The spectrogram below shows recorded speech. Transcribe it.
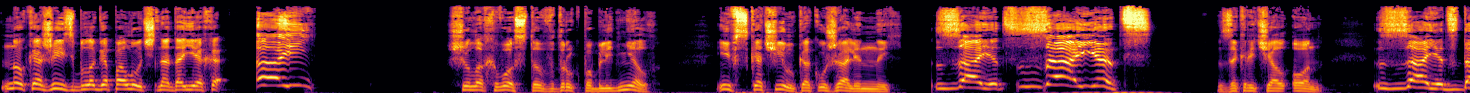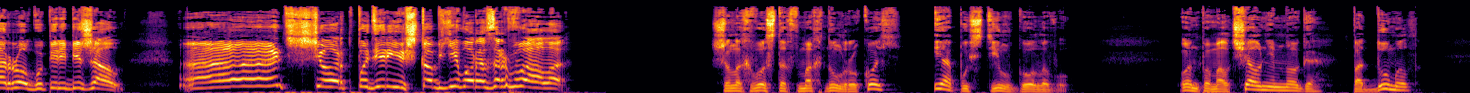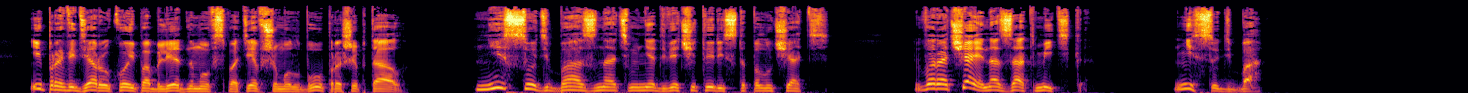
Но, кажись, благополучно доеха... Ай! Шелохвостов вдруг побледнел и вскочил, как ужаленный. «Заяц! Заяц!» — закричал он. «Заяц дорогу перебежал! а, -а, -а черт подери, чтоб его разорвало!» Шелохвостов махнул рукой и опустил голову. Он помолчал немного, подумал и, проведя рукой по бледному вспотевшему лбу, прошептал. «Не судьба знать мне две четыреста получать. Ворочай назад, Митька, не судьба».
